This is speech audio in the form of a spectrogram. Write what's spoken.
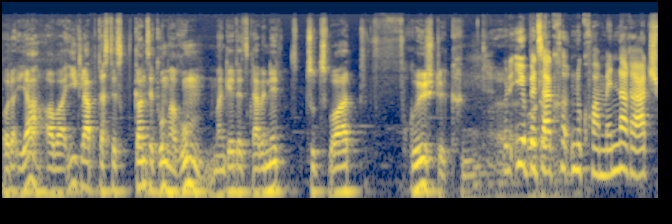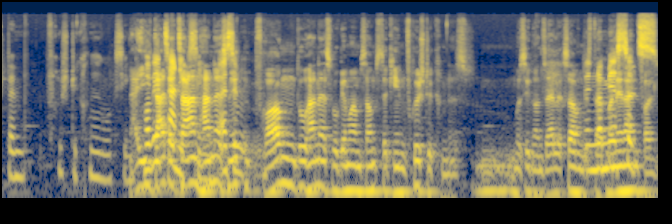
Oder ja, aber ich glaube, dass das Ganze drumherum, man geht jetzt glaube ich nicht zu zweit frühstücken. äh, Und ich habe jetzt auch noch keinen Männerratsch beim Frühstücken irgendwo gesehen. Nein, ich darf jetzt gesehen. Hannes Also, nicht fragen, du Hannes, wo gehen wir am Samstag hin frühstücken? Das muss ich ganz ehrlich sagen, das Wenn darf du mir nicht einfallen.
